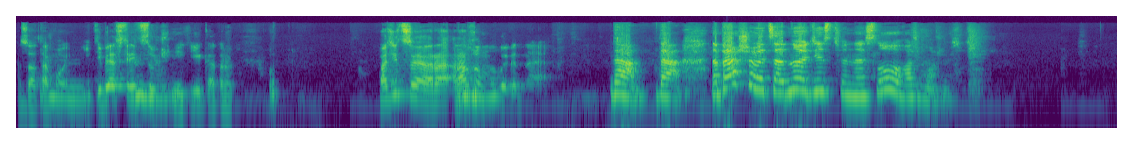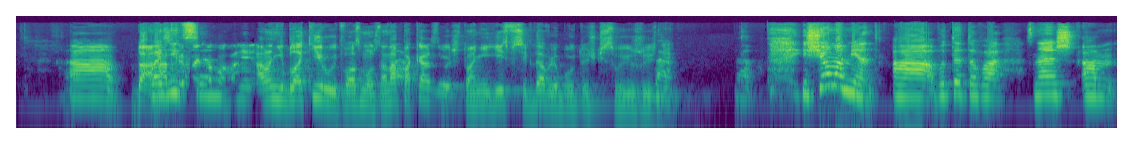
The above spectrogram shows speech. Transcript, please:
за тобой. Mm-hmm. И тебя встретятся mm-hmm. ученики, которые Позиция разумно выгодная. Да, да. Напрашивается одно единственное слово возможность. А, да, позиция... она, она, не, она не блокирует возможность, она да. показывает, что они есть всегда в любой точке своей жизни. Да. Да. Еще момент а, вот этого, знаешь, ам,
